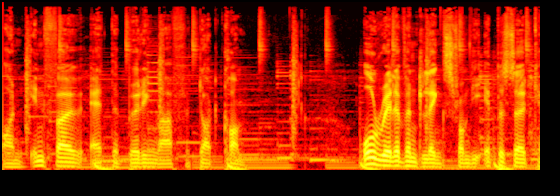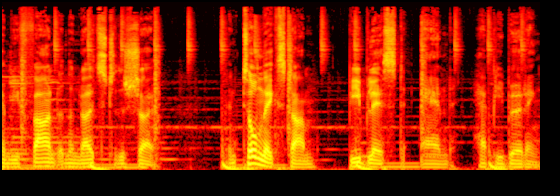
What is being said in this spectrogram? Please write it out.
on info at thebirdinglife.com. All relevant links from the episode can be found in the notes to the show. Until next time, be blessed and happy birding.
